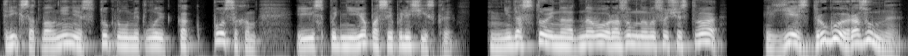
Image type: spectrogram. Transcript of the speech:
Трикс от волнения стукнул метлой, как посохом, и из-под нее посыпались искры. «Недостойно одного разумного существа есть другое разумное!»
